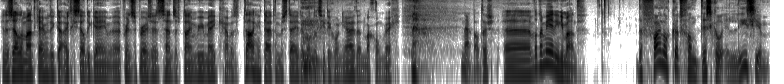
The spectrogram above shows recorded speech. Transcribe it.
dezelfde maand krijgen we natuurlijk de uitgestelde game eh, Prince of Persia Sense of Time Remake. Gaan we totaal geen tijd aan besteden, want dat ziet er gewoon niet uit en het mag gewoon weg. Nou, dat dus. Eh, wat er meer in die maand? De final cut van Disco Elysium.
